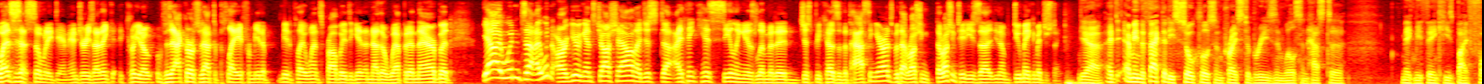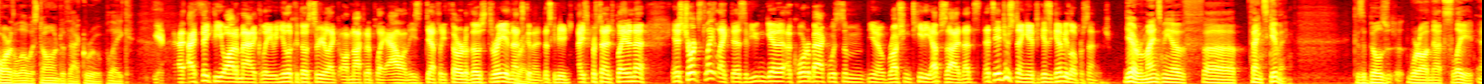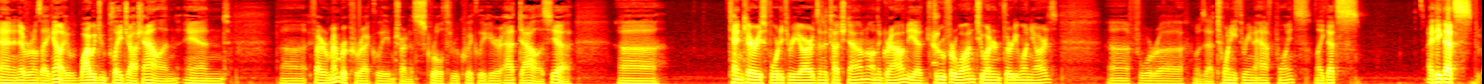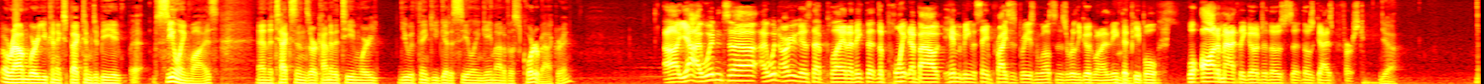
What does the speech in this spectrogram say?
Wentz just has so many damn injuries. I think you know Zach Ertz would have to play for me to me to play Wentz probably to get another weapon in there. But yeah, I wouldn't uh, I wouldn't argue against Josh Allen. I just uh, I think his ceiling is limited just because of the passing yards. But that rushing the rushing TDs uh, you know do make him interesting. Yeah, I, th- I mean the fact that he's so close in price to Brees and Wilson has to make me think he's by far the lowest owned of that group. Like yeah, I, I think that you automatically when you look at those three, you're like, oh, I'm not going to play Allen. He's definitely third of those three, and that's right. gonna that's gonna be a nice percentage play. in a in a short slate like this, if you can get a, a quarterback with some you know rushing TD upside, that's that's interesting if because he's going to be low percentage. Yeah, it reminds me of uh, Thanksgiving because the Bills were on that slate, and, and everyone's like, "Oh, why would you play Josh Allen?" And uh, if I remember correctly, I'm trying to scroll through quickly here at Dallas. Yeah, uh, 10 carries, 43 yards, and a touchdown on the ground. He had threw for one, 231 yards uh, for, uh, what was that, 23 and a half points. Like, that's, I think that's around where you can expect him to be uh, ceiling wise. And the Texans are kind of the team where you would think you'd get a ceiling game out of a quarterback, right? Uh, yeah, I wouldn't. Uh, I wouldn't argue against that play, and I think that the point about him being the same price as Brees and Wilson is a really good one. I think mm-hmm. that people will automatically go to those uh, those guys first. Yeah,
